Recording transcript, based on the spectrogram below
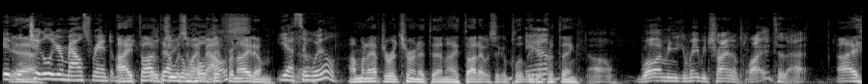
It Yeah. will jiggle your mouse randomly. I thought It'll that was a my whole mouse? different item. yes, it will. I'm going to have to return it then. I thought it was a completely Yep. different thing. oh well, I mean, you can maybe try and apply it to that. I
